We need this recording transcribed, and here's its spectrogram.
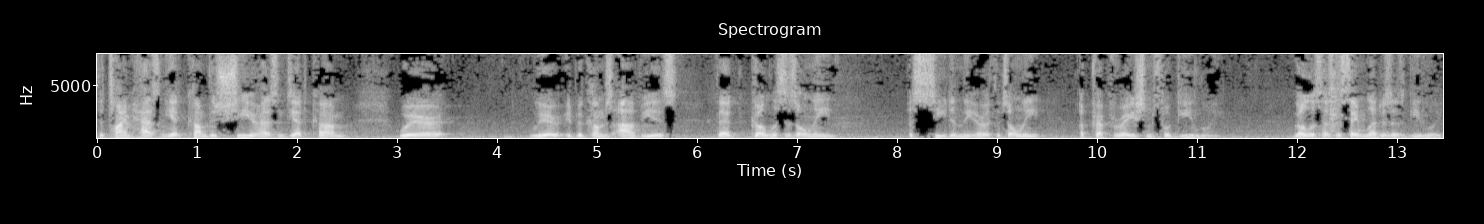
The time hasn't yet come, the shear hasn't yet come, where, where it becomes obvious that Gullus is only a seed in the earth. It's only a preparation for Gilui. Gullus has the same letters as Gilui.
